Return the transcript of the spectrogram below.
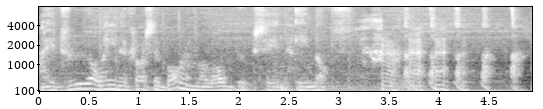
I drew a line across the bottom of my logbook saying enough.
